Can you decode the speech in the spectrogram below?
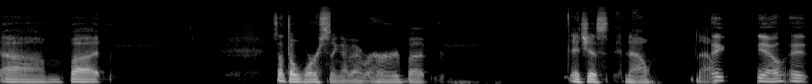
um, but it's not the worst thing I've ever heard. But it's just no, no. I- you know, it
